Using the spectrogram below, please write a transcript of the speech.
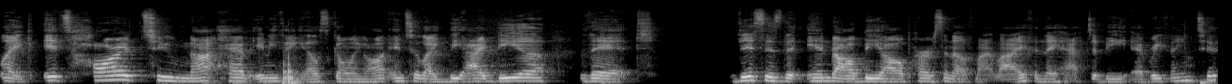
like, it's hard to not have anything else going on. And to, like, the idea that this is the end all be all person of my life and they have to be everything to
